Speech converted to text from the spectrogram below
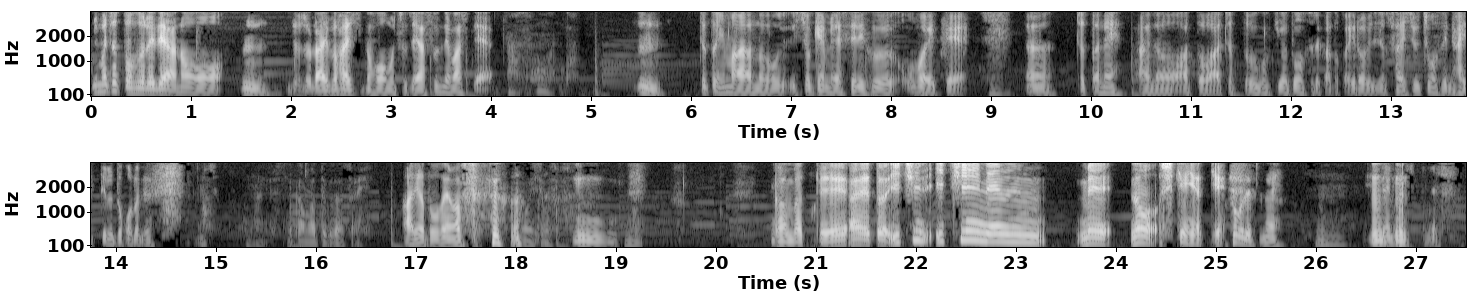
今ちょっとそれで、あの、うん、ちょっとライブ配信の方もちょっと休んでまして、あ、そうなんだ。うん。ちょっと今、あの、一生懸命セリフ覚えて、うん。ちょっとね、あの、あとはちょっと動きをどうするかとか、いろいろ最終調整に入ってるところです。そうなんですね。頑張ってください。ありがとうございます。応援してますかう。うん。頑張って。あえっと、一、一年目の試験やっけ？そうですね。ら。うん。うです。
